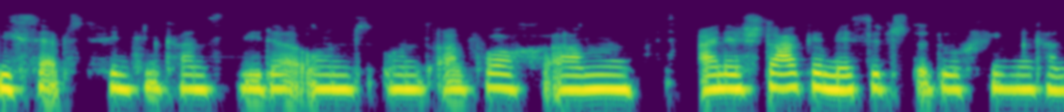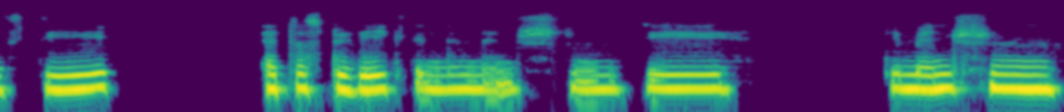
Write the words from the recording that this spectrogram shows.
dich selbst finden kannst wieder und, und einfach ähm, eine starke Message dadurch finden kannst, die etwas bewegt in den Menschen, die die Menschen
